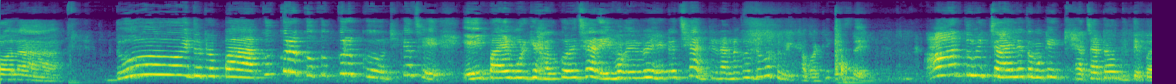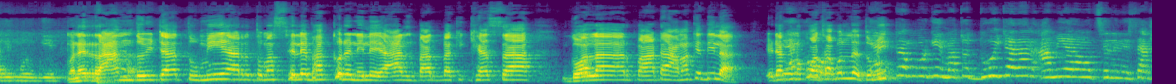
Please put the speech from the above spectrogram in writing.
গলা। দুই দুটো পা কুকুরকু কুকুরকু ঠিক আছে? এই পায়ে মুরগি হাল করেছে আর এইভাবে এইভাবে হেঁটেছে আর রান্না করে দেবো তুমি খাবার ঠিক আছে? আর তুমি চাইলে তোমাকে খেচাটাও দিতে পারি মুরগির। মানে রান দুইটা তুমি আর তোমার ছেলে ভাগ করে নিলে আর বাদ বাকি খেসা গলা আর পাটা আমাকে দিলা? এটা কোনো কথা বললে তুমি? একটা মুরগির মাত্র দুইটা রান আমি আর আমার ছেলে নিয়েছি আর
